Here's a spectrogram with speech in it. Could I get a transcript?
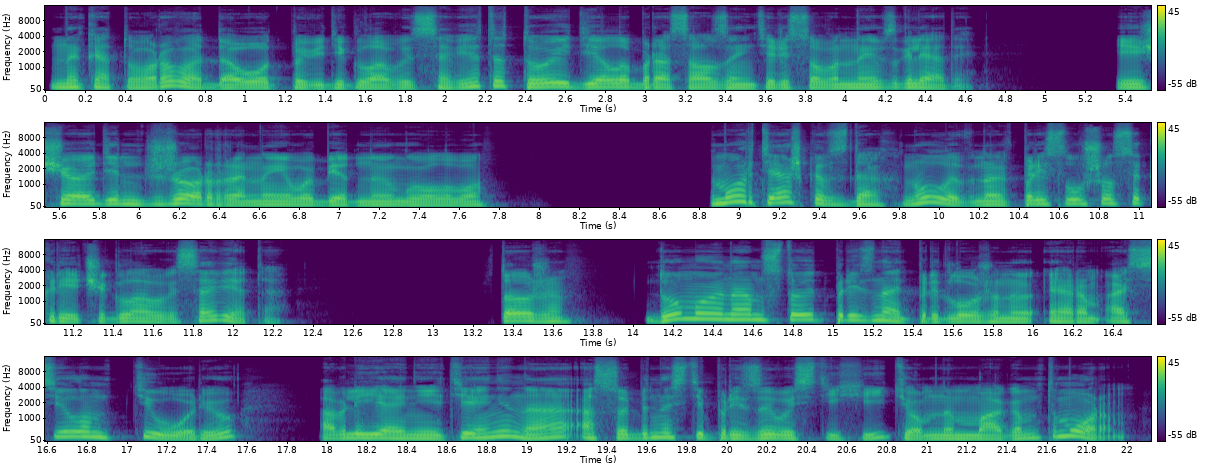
на которого до отповеди главы совета то и дело бросал заинтересованные взгляды. Еще один Джорра на его бедную голову. Тмор тяжко вздохнул и вновь прислушался к речи главы совета. Что же, думаю, нам стоит признать предложенную Эром Асилом теорию о влиянии тени на особенности призыва стихий темным магом Тмором –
